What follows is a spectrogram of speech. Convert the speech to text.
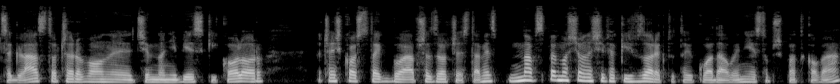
ceglasto-czerwony, ciemnoniebieski kolor – Część kostek była przezroczysta, więc na, z pewnością one się w jakiś wzorek tutaj układały, nie jest to przypadkowe.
